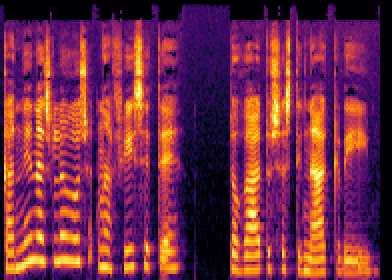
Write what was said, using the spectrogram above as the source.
κανένας λόγος να αφήσετε το γάτο σας στην άκρη.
